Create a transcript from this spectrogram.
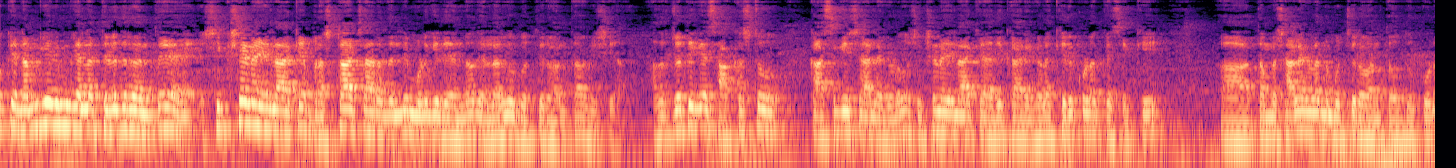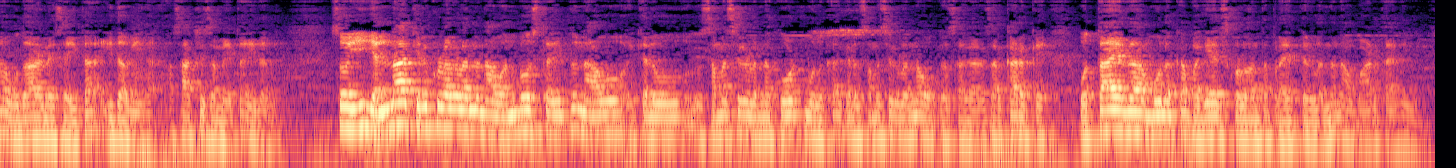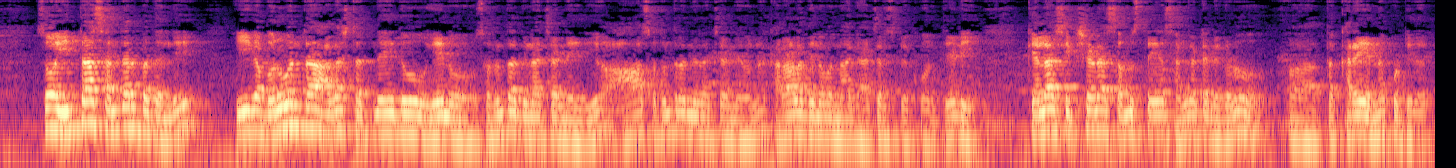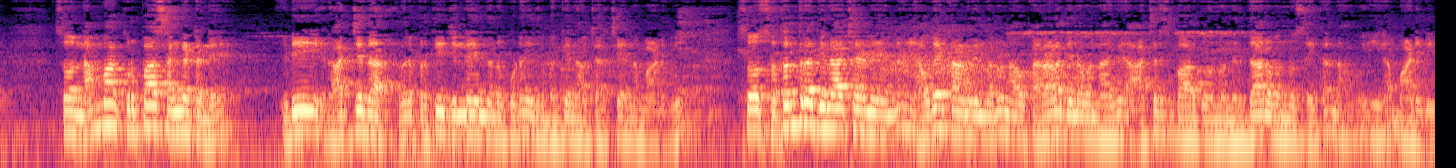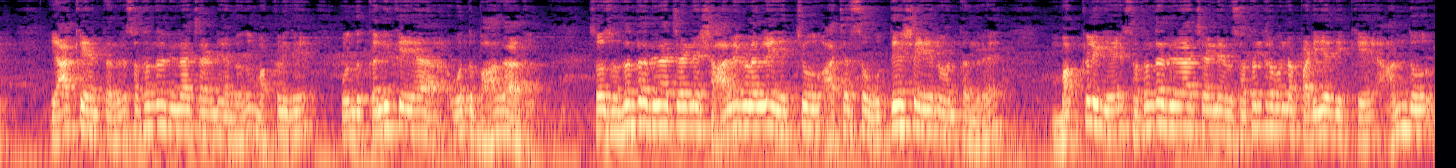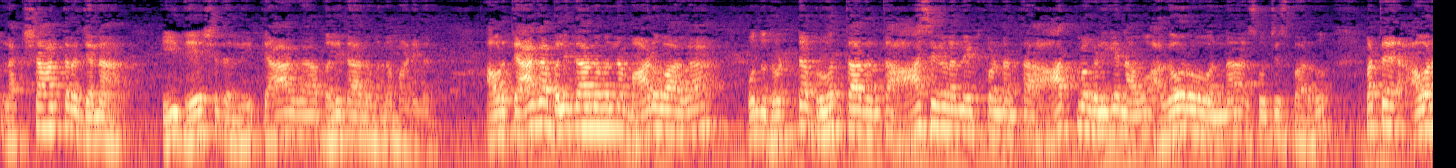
Okay, ನಮಗೆ ನಿಮಗೆಲ್ಲ ತಿಳಿದಿರಂತೆ ಶಿಕ್ಷಣ ಇಲಾಖೆ ಭ್ರಷ್ಟಾಚಾರದಲ್ಲಿ ಮುಳುಗಿದೆ ಅನ್ನೋದು ಎಲ್ಲರಿಗೂ ಗೊತ್ತಿರುವಂತಹ ವಿಷಯ. ಅದರ ಜೊತೆಗೆ ಸಾಕಷ್ಟು ಖಾಸಗಿ ಶಾಲೆಗಳು, ಶಿಕ್ಷಣ ಇಲಾಖೆ ಅಧಿಕಾರಿಗಳ ಕಿರುಕುಳಕ್ಕೆ ಸಿಕ್ಕಿ ತಮ್ಮ ಶಾಲೆಗಳನ್ನು ಮುಚ್ಚಿರುವಂಥದ್ದು ಕೂಡ ಉದಾಹರಣೆ ಸಹಿತ ಇದಾವೆ ಈಗ, ಸಾಕ್ಷಿ ಸಮೇತ ಇದಾವೆ. ಸೊ ಈ ಎಲ್ಲಾ ಕಿರುಕುಳಗಳನ್ನು ನಾವು ಅನುಭವಿಸ್ತಾ ಇದ್ದು, ನಾವು ಕೆಲವು ಸಮಸ್ಯೆಗಳನ್ನು ಕೋರ್ಟ್ ಮೂಲಕ, ಕೆಲವು ಸಮಸ್ಯೆಗಳನ್ನು ಸರ್ಕಾರಕ್ಕೆ ಒತ್ತಾಯದ ಮೂಲಕ ಬಗೆಹರಿಸಿಕೊಳ್ಳುವಂತ ಪ್ರಯತ್ನಗಳನ್ನು ನಾವು ಮಾಡ್ತಾ ಇದ್ದೀವಿ. ಸೊ ಇಂಥ ಸಂದರ್ಭದಲ್ಲಿ ಈಗ ಬರುವಂತ ಆಗಸ್ಟ್ ಹದಿನೈದು ಏನು ಸ್ವತಂತ್ರ ದಿನಾಚರಣೆ ಇದೆಯೋ, ಆ ಸ್ವತಂತ್ರ ದಿನಾಚರಣೆಯನ್ನು ಕರಾಳ ದಿನವನ್ನಾಗಿ ಆಚರಿಸಬೇಕು ಅಂತೇಳಿ ಕೆಲ ಶಿಕ್ಷಣ ಸಂಸ್ಥೆಯ ಸಂಘಟನೆಗಳು ಕರೆಯನ್ನು ಕೊಟ್ಟಿದ್ದಾರೆ. ಸೊ ನಮ್ಮ ಕೃಪಾ ಸಂಘಟನೆ ಇಡೀ ರಾಜ್ಯದ, ಅಂದರೆ ಪ್ರತಿ ಜಿಲ್ಲೆಯಿಂದನೂ ಕೂಡ ಇದ್ರ ಬಗ್ಗೆ ನಾವು ಚರ್ಚೆಯನ್ನು ಮಾಡಿದ್ವಿ. ಸೊ ಸ್ವತಂತ್ರ ದಿನಾಚರಣೆಯನ್ನು ಯಾವುದೇ ಕಾರಣದಿಂದಲೂ ನಾವು ಕರಾಳ ದಿನವನ್ನಾಗಿ ಆಚರಿಸಬಾರದು ಅನ್ನೋ ನಿರ್ಧಾರವನ್ನು ಸಹಿತ ನಾವು ಈಗ ಮಾಡಿದ್ದೀವಿ. ಯಾಕೆ ಅಂತಂದ್ರೆ ಸ್ವತಂತ್ರ ದಿನಾಚರಣೆ ಅನ್ನೋದು ಮಕ್ಕಳಿಗೆ ಒಂದು ಕಲಿಕೆಯ ಒಂದು ಭಾಗ ಅದು. ಸೊ ಸ್ವತಂತ್ರ ದಿನಾಚರಣೆ ಶಾಲೆಗಳಲ್ಲೇ ಹೆಚ್ಚು ಆಚರಿಸೋ ಉದ್ದೇಶ ಏನು ಅಂತಂದ್ರೆ ಮಕ್ಕಳಿಗೆ ಸ್ವತಂತ್ರ ದಿನಾಚರಣೆ ಸ್ವತಂತ್ರವನ್ನು ಪಡೆಯೋದಿಕ್ಕೆ ಅಂದು ಲಕ್ಷಾಂತರ ಜನ ಈ ದೇಶದಲ್ಲಿ ತ್ಯಾಗ ಬಲಿದಾನವನ್ನ ಮಾಡಿದ್ದಾರೆ. ಅವರು ತ್ಯಾಗ ಬಲಿದಾನವನ್ನ ಮಾಡುವಾಗ ಒಂದು ದೊಡ್ಡ ಬೃಹತ್ತಾದಂಥ ಆಸೆಗಳನ್ನು ಇಟ್ಕೊಂಡಂತ ಆತ್ಮಗಳಿಗೆ ನಾವು ಅಗೌರವವನ್ನ ಸೂಚಿಸಬಾರದು. ಮತ್ತೆ ಅವರ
